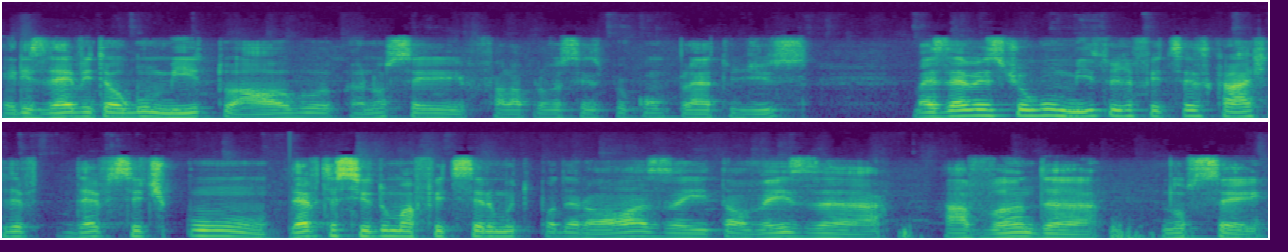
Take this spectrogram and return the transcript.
Eles devem ter algum mito, algo. Eu não sei falar para vocês por completo disso. Mas deve existir algum mito de a feiticeira escarlate. Deve, deve ser tipo um. Deve ter sido uma feiticeira muito poderosa e talvez a, a Wanda. Não sei,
